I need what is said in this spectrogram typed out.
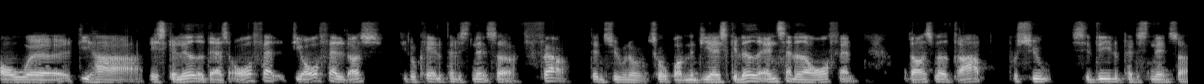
Og øh, de har eskaleret deres overfald. De overfaldt også de lokale palæstinenser før den 7. oktober, men de har eskaleret antallet af overfald. Der har også været drab på syv civile palæstinenser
